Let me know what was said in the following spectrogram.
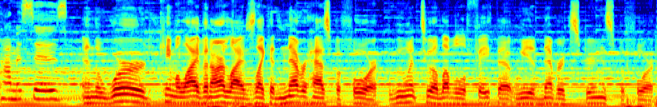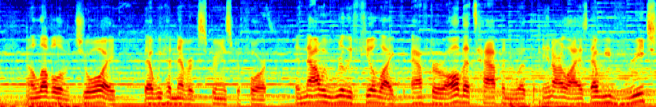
promises. And the Word came alive in our lives like it never has before. We went to a level of faith that we had never experienced before, and a level of joy that we had never experienced before. And now we really feel like, after all that's happened with in our lives, that we've reached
